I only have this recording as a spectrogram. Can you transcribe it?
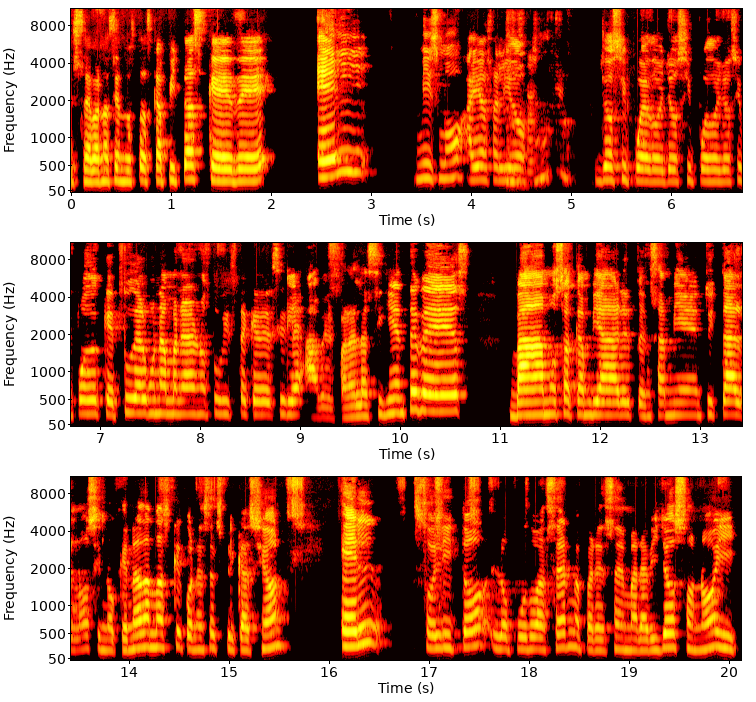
se van haciendo estas capitas, que de él mismo haya salido, yo sí puedo, yo sí puedo, yo sí puedo, que tú de alguna manera no tuviste que decirle, a ver, para la siguiente vez vamos a cambiar el pensamiento y tal, ¿no? Sino que nada más que con esa explicación, él solito lo pudo hacer, me parece maravilloso, ¿no? Y,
